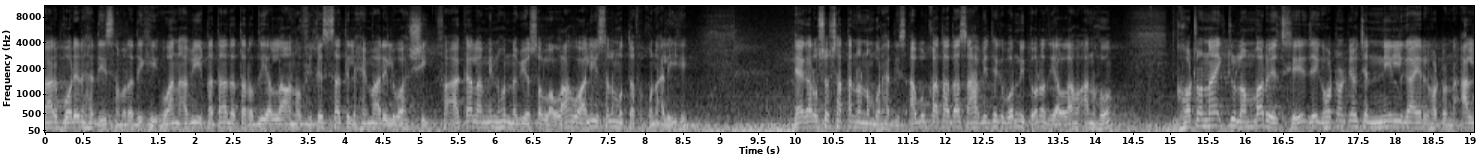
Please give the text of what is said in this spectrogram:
তারপরের হাদিস আমরা দেখি, ওয়ান আবি কাতাদাতা রাদিয়াল্লাহু আনহু ফি কিসসাতিল হিমারিল ওয়াহশি, ফাআকালা মিনহু নবী সাল্লাল্লাহু আলাইহি ওয়াসাল্লাম মুত্তাফাকুন আলাইহি। এগারোশো সাতান্ন নম্বর হাদিস, আবু কাতাদা সাহাবি থেকে বর্ণিত রাদিয়াল্লাহু আনহু, ঘটনা একটু লম্বা রয়েছে, যে ঘটনাটি হচ্ছে নীল গায়ের ঘটনা, আল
